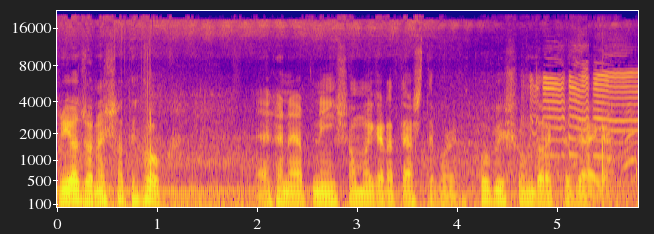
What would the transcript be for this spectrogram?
প্রিয়জনের সাথে হোক, এখানে আপনি সময় কাটাতে আসতে পারেন। খুবই সুন্দর একটা জায়গা।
